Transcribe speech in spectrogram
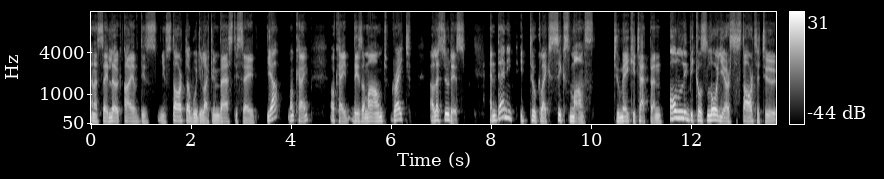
and I say, "Look, I have this new startup. Would you like to invest?" He say, "Yeah, okay, okay, this amount, great. Uh, let's do this." And then it, it took like six months to make it happen, only because lawyers started to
